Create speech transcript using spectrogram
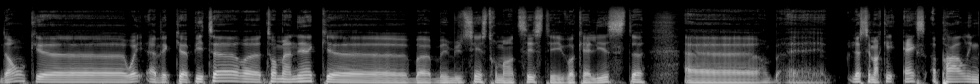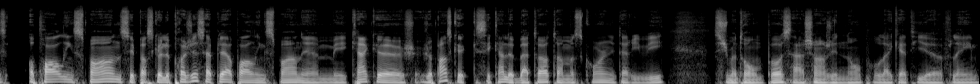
Donc, euh, oui, avec euh, Peter euh, Tomanek, ben, ben, multi-instrumentiste et vocaliste. Ben, là, c'est marqué ex-Appalling Appalling Spawn. C'est parce que le projet s'appelait Appalling Spawn, mais quand je, pense que c'est quand le batteur Thomas Korn est arrivé, si je ne me trompe pas, ça a changé de nom pour la Katia Flame.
